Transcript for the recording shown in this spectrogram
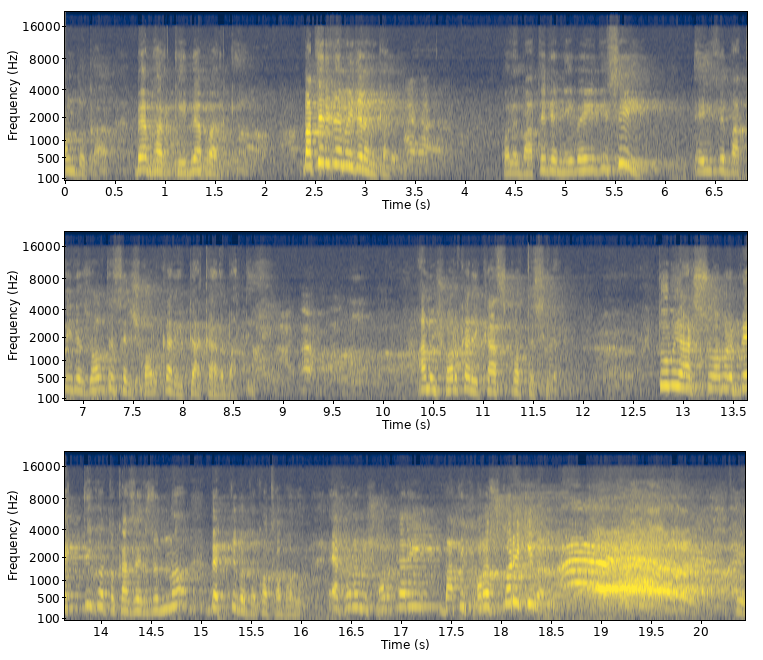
অন্ধকার। ব্যাপার কি ব্যাপার কি? বাতিটা নেমে গেলেন কেন? বলে, বাতিটা নিবেই দিছি, এই যে বাতিটা জ্বলতেছে সরকারি টাকার বাতি। আমি সরকারি কাজ করতেছিলাম। তুমি আসছো আমার ব্যক্তিগত কাজের জন্য, ব্যক্তিগত কথা বলো। এখন আমি সরকারি বাতি খরচ করি কীভাবে কি?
